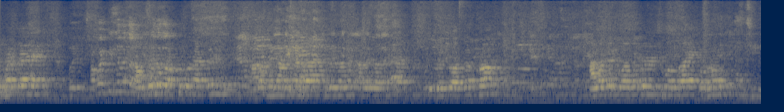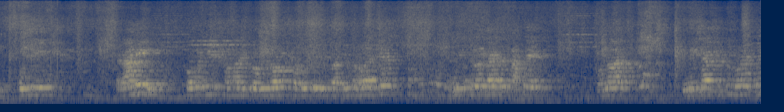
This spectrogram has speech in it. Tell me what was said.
পর্যায়ে পিছনে আমাদের গণতন্ত্রের সুমন রায় প্রথম এটি রানী কমিটির সম্মানিত অভিভাবক সদস্য নির্বাচিত হয়েছে মিত্র সাহেবের কাছে ওনার নেশা হয়েছে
